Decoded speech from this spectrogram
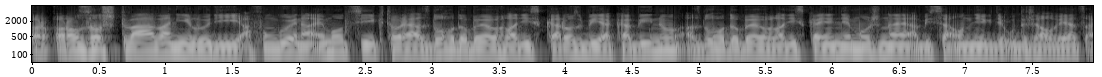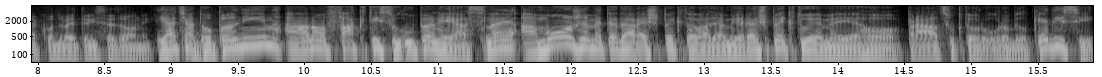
rozoštvávaní ľudí a funguje na emócii, ktorá z dlhodobého hľadiska rozbíja kabínu a z dlhodobého hľadiska je nemožné, aby sa on niekde udržal viac ako 2-3 sezóny. Ja ťa doplním, áno, fakty sú úplne jasné a môžeme teda rešpektovať a my rešpektujeme jeho prácu, ktorú urobil kedysi.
